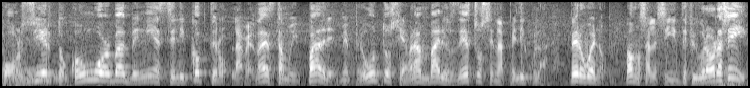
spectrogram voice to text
Por cierto, con Warbat venía este helicóptero. La verdad está muy padre. Me pregunto si habrán varios de estos en la película. Pero bueno, vamos a la siguiente figura ahora sí.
